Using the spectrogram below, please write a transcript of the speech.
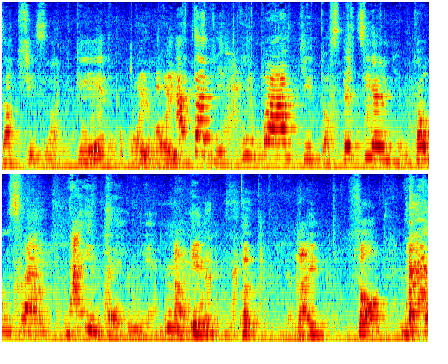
za tři zlatky. Hoj, hoj. A tady Kuba ti to speciálním kouzlem naimpregnuje. Na im, na im, co? No to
